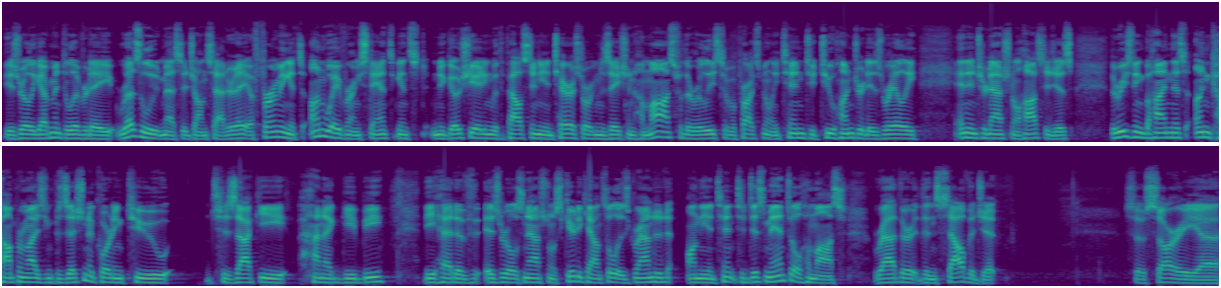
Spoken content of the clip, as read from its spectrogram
The Israeli government delivered a resolute message on Saturday affirming its unwavering stance against negotiating with the Palestinian terrorist organization Hamas for the release of approximately 10 to 200 Israeli and international hostages. The reasoning behind this uncompromising position, according to Tzachi Hanegbi, the head of Israel's National Security Council, is grounded on the intent to dismantle Hamas rather than salvage it. So sorry, uh,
